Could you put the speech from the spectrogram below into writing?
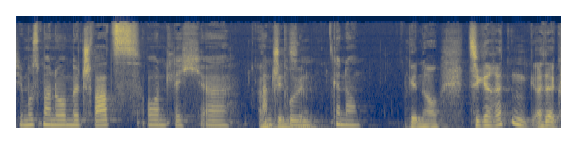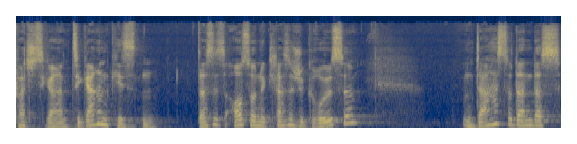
Die muss man nur mit Schwarz ordentlich äh, ansprühen. Genau. Genau. Zigaretten, äh, Quatsch, Zigarren, Zigarrenkisten. Das ist auch so eine klassische Größe. Und da hast du dann das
